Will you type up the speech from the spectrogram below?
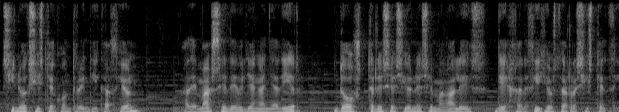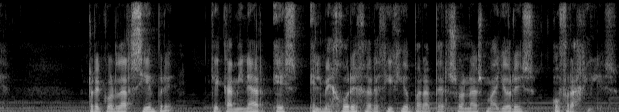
Si no existe contraindicación, además se deberían añadir dos-tres sesiones semanales de ejercicios de resistencia. Recordar siempre que caminar es el mejor ejercicio para personas mayores o frágiles.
